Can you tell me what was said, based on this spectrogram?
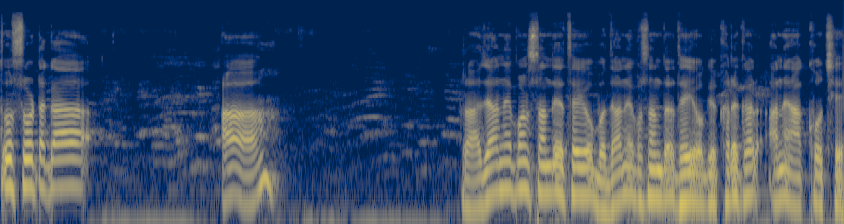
તો સો ટકા આ રાજાને પણ સંદેહ થયો, બધાને પણ સંદેહ થયો કે ખરેખર આને આંખો છે,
